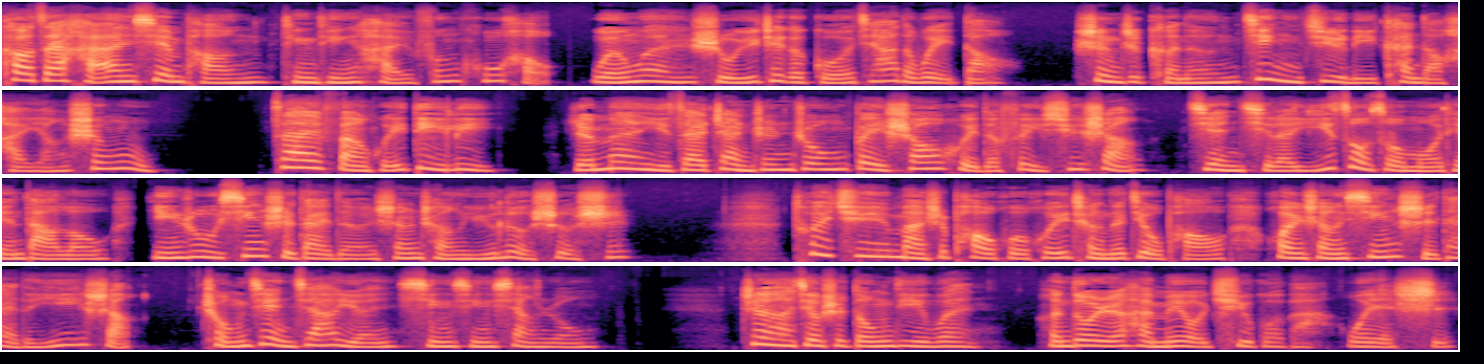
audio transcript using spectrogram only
靠在海岸线旁，听听海风呼吼，闻闻属于这个国家的味道，甚至可能近距离看到海洋生物。再返回地利。人们已在战争中被烧毁的废墟上建起了一座座摩天大楼，引入新时代的商场娱乐设施，褪去满是炮火灰尘的旧袍，换上新时代的衣裳，重建家园，欣欣向荣。这就是东帝汶，很多人还没有去过吧？我也是，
